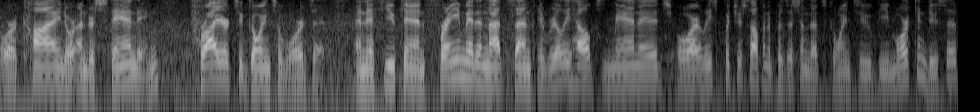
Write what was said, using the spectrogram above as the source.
or kind or understanding prior to going towards it. And if you can frame it in that sense, it really helps manage or at least put yourself in a position that's going to be more conducive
